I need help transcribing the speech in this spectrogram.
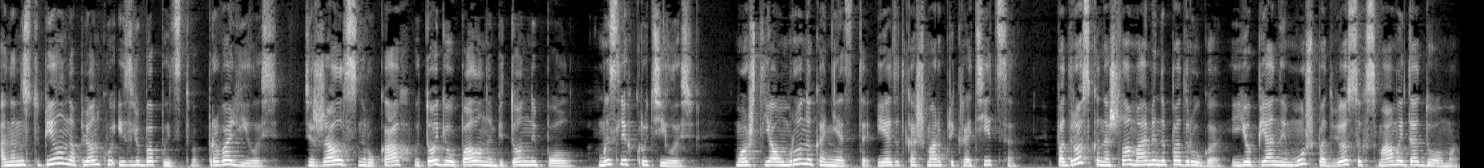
Она наступила на пленку из любопытства, провалилась, держалась на руках, в итоге упала на бетонный пол. В мыслях крутилась. Может, я умру наконец-то, и этот кошмар прекратится? Подростка нашла мамина подруга. Ее пьяный муж подвез их с мамой до дома.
